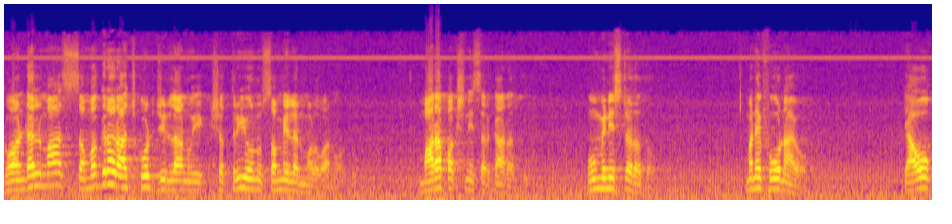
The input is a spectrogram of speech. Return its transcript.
ગોંડલમાં સમગ્ર રાજકોટ જિલ્લાનું એક ક્ષત્રિયોનું સંમેલન મળવાનું હતું. મારા પક્ષની સરકાર હતી. હું મિનિસ્ટર હતો. મને ફોન આવ્યો કે આવો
